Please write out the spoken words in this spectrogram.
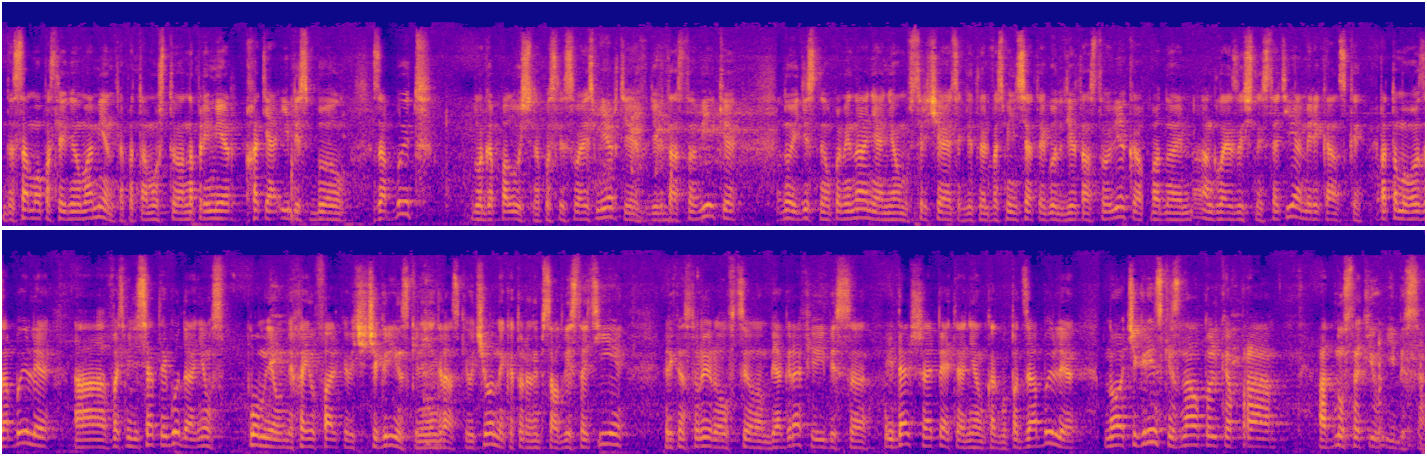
до самого последнего момента, потому что, например, хотя Ибис был забыт благополучно после своей смерти в XIX веке, Одно единственное упоминание о нем встречается где-то в 80-е годы 19 века в одной англоязычной статье американской. Потом его забыли, а в 80-е годы о нем вспомнил Михаил Фалькович Чегринский, ленинградский ученый, который написал две статьи, реконструировал в целом биографию Ибиса. И дальше опять о нем как бы подзабыли. Но Чегринский знал только про одну статью Ибиса,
